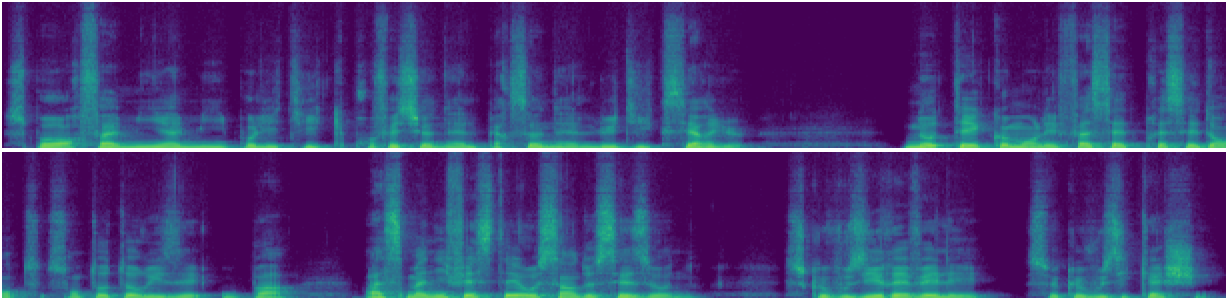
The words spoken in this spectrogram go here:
Sport, famille, amis, politique, professionnel, personnel, ludique, sérieux. Notez comment les facettes précédentes sont autorisées ou pas à se manifester au sein de ces zones, ce que vous y révélez, ce que vous y cachez.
